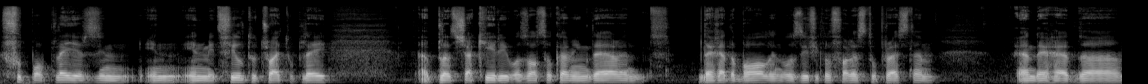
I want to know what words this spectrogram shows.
football players in, in, in midfield to try to play. Uh, plus Shaqiri was also coming there and they had the ball and it was difficult for us to press them. And they had uh,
